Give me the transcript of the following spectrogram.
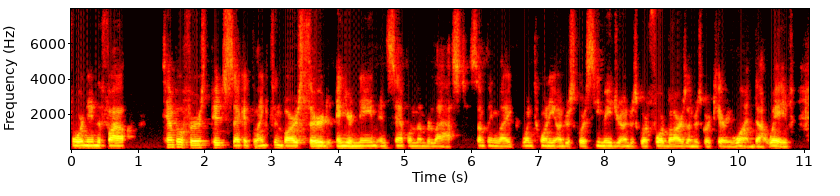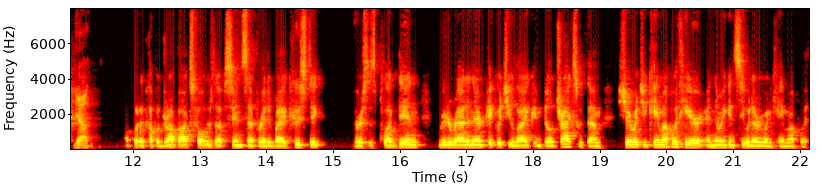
Four, name the file tempo first, pitch second, length and bars third, and your name and sample number last. Something like 120 underscore C major underscore four bars underscore carry one dot wave. Yeah. I'll put a couple Dropbox folders up soon, separated by acoustic versus plugged in. Root around in there, pick what you like, and build tracks with them. Share what you came up with here, and then we can see what everyone came up with.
